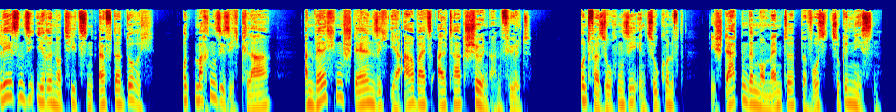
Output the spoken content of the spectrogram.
Lesen Sie Ihre Notizen öfter durch und machen Sie sich klar, an welchen Stellen sich Ihr Arbeitsalltag schön anfühlt. Und versuchen Sie in Zukunft die stärkenden Momente bewusst zu genießen.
